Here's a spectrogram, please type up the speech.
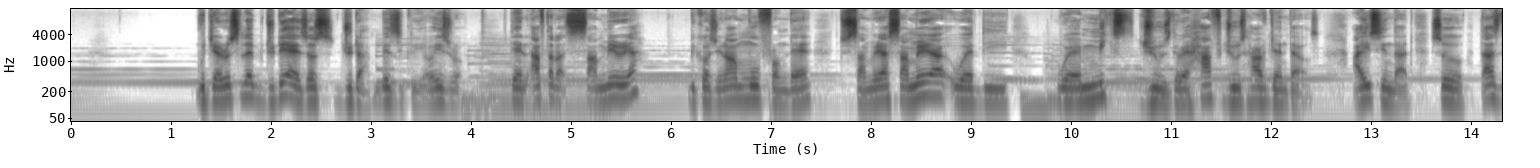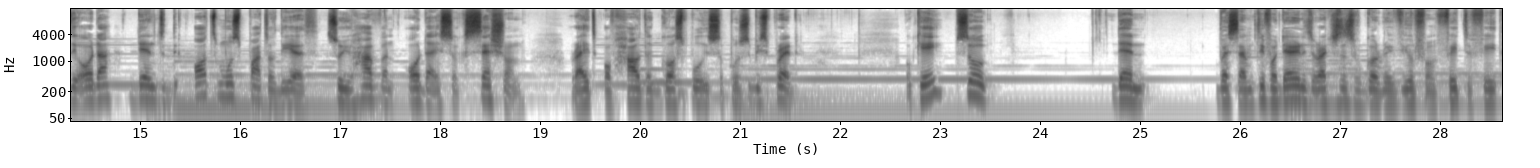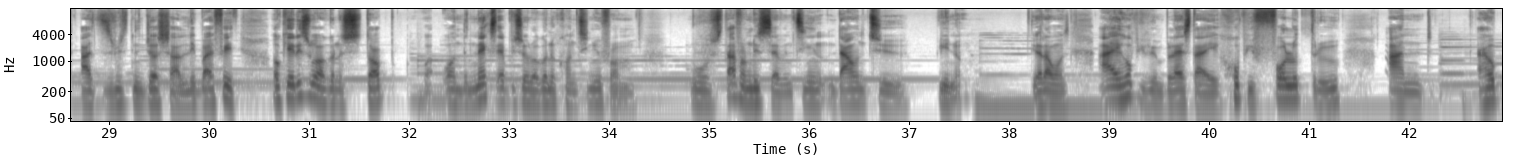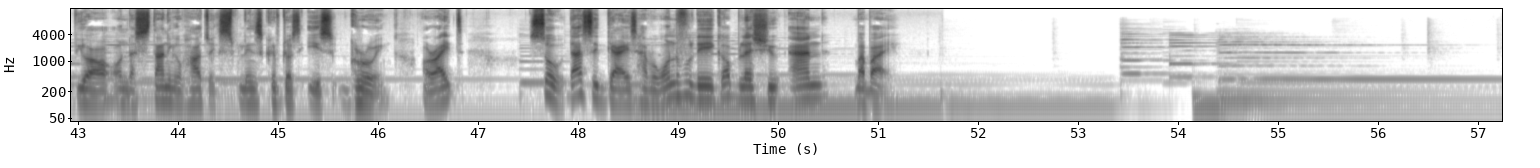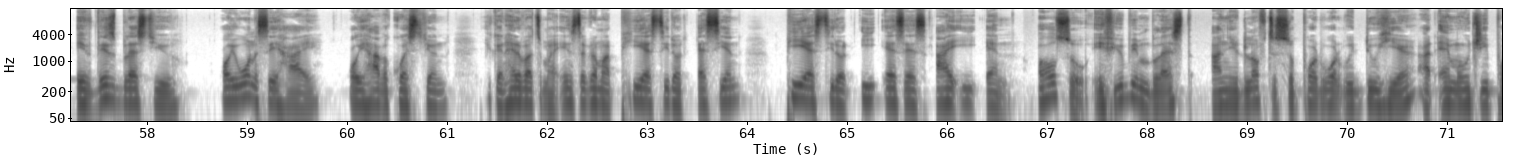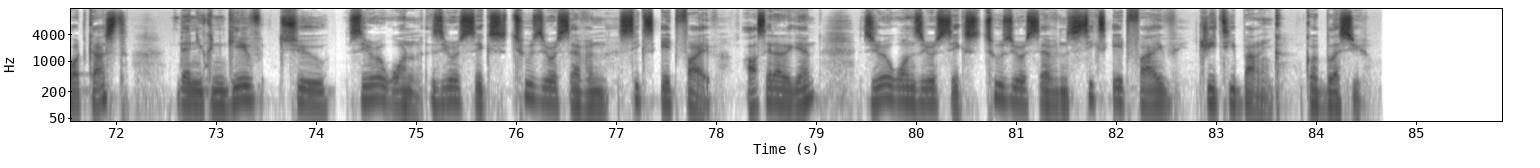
With Jerusalem, Judea is just Judah, basically, or Israel. Then after that, Samaria, because you now move from there to Samaria. Samaria were the were mixed Jews. They were half Jews, half Gentiles. Are you seeing that? So that's the order. Then to the utmost part of the earth. So you have an order, a succession, right, of how the gospel is supposed to be spread. Okay, so then verse 17 for therein is the righteousness of god revealed from faith to faith as is written just shall live by faith. Okay this is where we're going to stop on the next episode we're going to continue from we'll start from this 17 down to you know the other ones. I hope you've been blessed. I hope you followed through and i hope your understanding of how to explain scriptures is growing. All right? So that's it guys. Have a wonderful day. God bless you and bye bye If this blessed you, or you want to say hi, or you have a question, you can head over to my Instagram at pst.sien, pst.essien. Also, if you've been blessed and you'd love to support what we do here at MOG Podcast, then you can give to 0106 207 685. I'll say that again 0106 207 685 GT Bank. God bless you.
